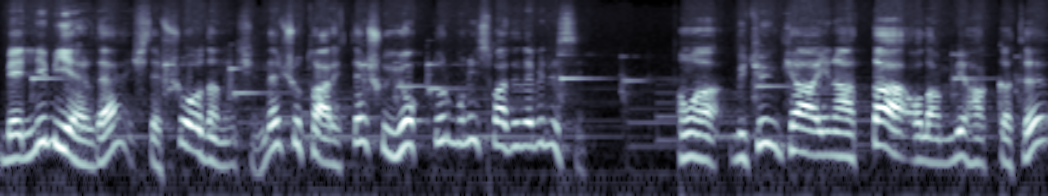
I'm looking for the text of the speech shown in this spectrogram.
belli bir yerde işte şu odanın içinde şu tarihte şu yoktur bunu ispat edebilirsin. Ama bütün kainatta olan bir hakikati,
